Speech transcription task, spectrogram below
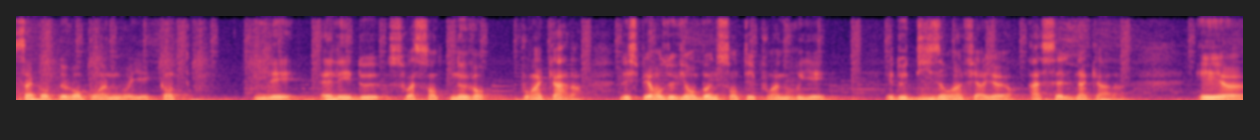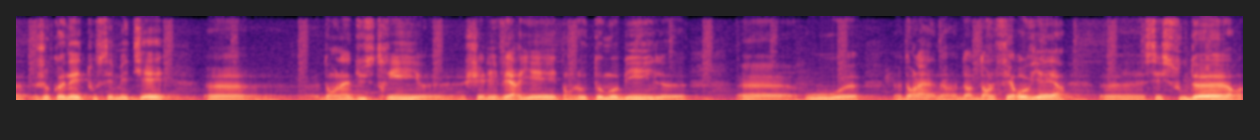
59 ans pour un ouvrier quand il est, elle est de 69 ans pour un cadre. L'espérance de vie en bonne santé pour un ouvrier est de 10 ans inférieure à celle d'un cadre. Et euh, je connais tous ces métiers euh, dans l'industrie, euh, chez les verriers, dans l'automobile, ou dans, le ferroviaire, ces soudeurs,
